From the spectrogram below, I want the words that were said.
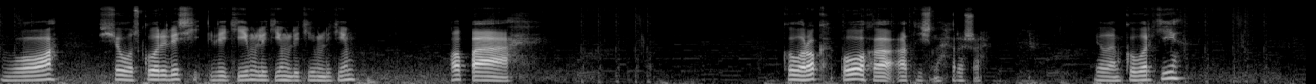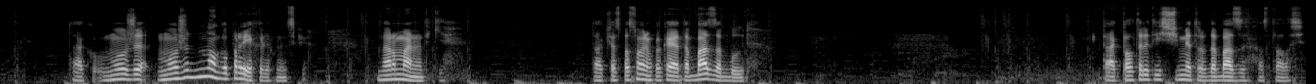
Во. Все, ускорились. Летим, летим, летим, летим. Опа. Кувырок. Ох, отлично, хорошо. Делаем кувырки. Так, мы уже, мы уже много проехали, в принципе. Нормально таки. Так, сейчас посмотрим, какая это база будет. Так, полторы тысячи метров до базы осталось.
